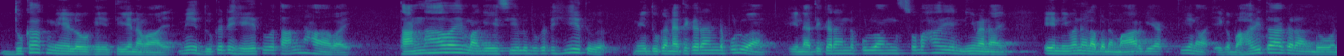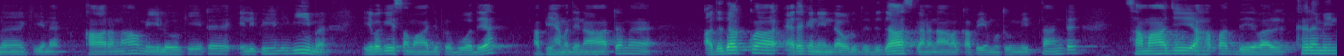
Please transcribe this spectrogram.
දුකක් මේ ලෝකේ තියෙනවාය. මේ දුකට හේතුව තණ්හාවයි. තණ්හාවයි මගේ සියලු දුකට හේතුව. මේ දුක නැති කරන්න පුළුවන්. ඒ නැති කරන්න පුළුවන් ස්වභාවයෙන් නිවනයි. ඒ නිවන ලබන මාර්ගයක් තියෙනවා. ඒක භාවිතා කරන්න ඕන කියන කාරණාව මේ ලෝකේට එලිපෙහෙලි වීම. ඒ වගේ සමාජ ප්‍රබෝධයක් අපි හැමදෙනාටම අද දක්වා අරගෙන ඉන්න අවුරුදු 2000 ගණනාවක් අපේ මුතුන් මිත්තන්ට සමාජයේ යහපත් දේවල් කරමින්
